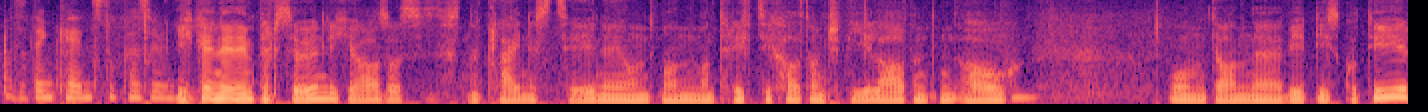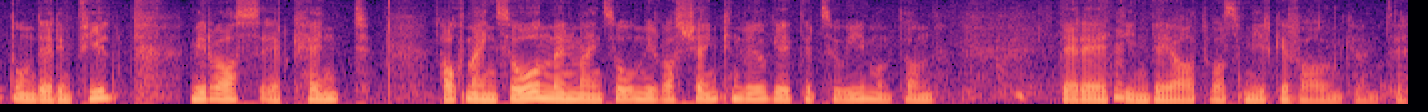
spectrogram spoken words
Also den kennst du persönlich? Ich kenne den persönlich, ja. Also es ist eine kleine Szene und man, man trifft sich halt an Spielabenden auch. Mhm. Und dann äh, wird diskutiert und er empfiehlt mir was. Er kennt auch meinen Sohn. Wenn mein Sohn mir was schenken will, geht er zu ihm und dann berät ihn Beat, was mir gefallen könnte.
